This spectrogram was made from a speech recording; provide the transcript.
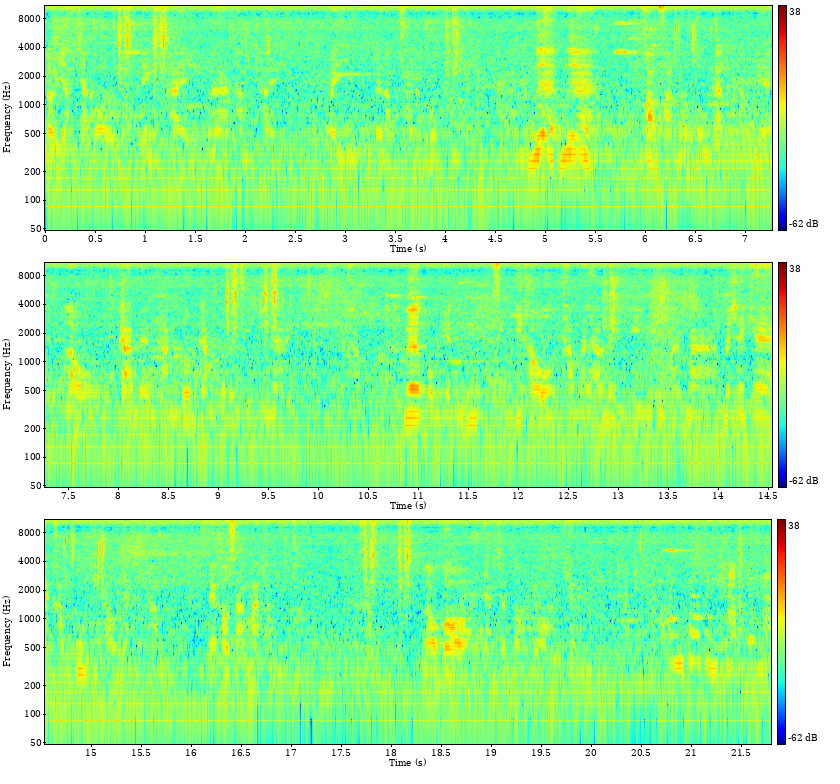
เราอยากจะเอาเพลงไทยวัฒนธรรมไทยไประดับสากลเมื่อเมื่อความฝันเราตรงกันแล้วเนี่ยเราการเดินทางร่วมกันก็เป็นสิ่งที่ง่าย เมื่อผมเห็นสิ่งที่เขาทำมาแล้วในปีที่ผ่านมา ไม่ใช่แค่คำพูดที่เขาอยากจะทำแต่เขาสามารถทำได้จริงนะครับ เราก็อยากจะต่อยอดแค่นั้นเองครับตั้งเป้าเป็นทับด้วยค่ะ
